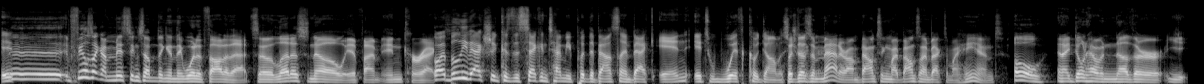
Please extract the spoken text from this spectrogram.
it. Uh, it feels like I'm missing something, and they would have thought of that. So let us know if I'm incorrect. well, I believe actually because the second time you put the bounce line back in, it's with Kodama's. but it doesn't matter. I'm bouncing my bounce line back to my hand. Oh, and I don't have another. y-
